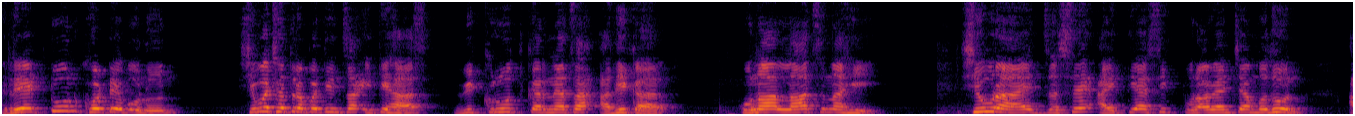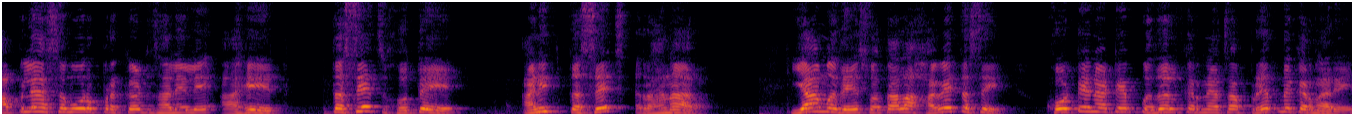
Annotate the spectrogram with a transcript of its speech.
रेटून खोटे बोलून शिवछत्रपतींचा इतिहास विकृत करण्याचा अधिकार कुणालाच नाही. शिवराय जसे ऐतिहासिक पुराव्यांच्या मधून आपल्यासमोर प्रकट झालेले आहेत तसेच होते आणि तसेच राहणार. यामध्ये स्वतःला हवे तसे खोटे नाटे बदल करण्याचा प्रयत्न करणारे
